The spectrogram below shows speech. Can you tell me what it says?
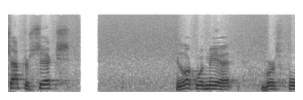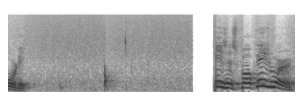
Chapter 6, and look with me at verse 40. Jesus spoke these words.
